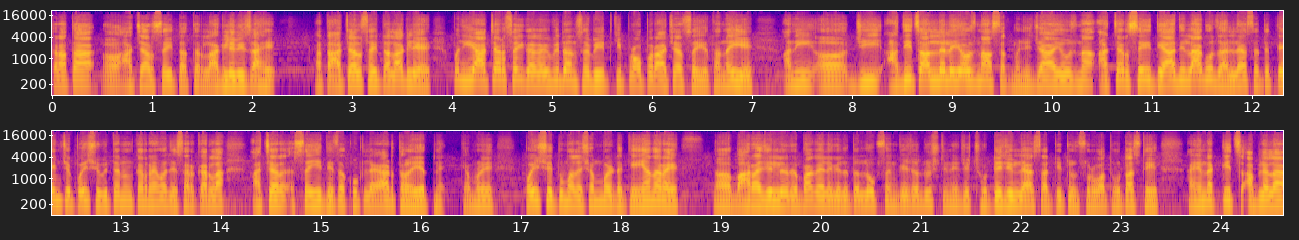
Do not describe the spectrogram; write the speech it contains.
तर आता आचारसंहिता तर लागलेलीच आहे. आता आचारसंहिता लागली आहे पण ही आचारसंहिता काही विधानसभेत की प्रॉपर आचारसंहिता नाही आहे आणि जी आधी चाललेल्या योजना असतात म्हणजे ज्या योजना आचारसंहिते आधी लागू झालेल्या असतात तर त्यांचे पैसे वितरण करण्यामध्ये सरकारला आचारसंहितेचा कुठलाही अडथळा येत नाही. त्यामुळे पैसे तुम्हाला शंभर टक्के येणार आहे. बारा जिल्हे बघायला गेलं तर लोकसंख्येच्या दृष्टीने जे छोटे जिल्हे असतात तिथून सुरुवात होत असते. आणि नक्कीच आपल्याला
